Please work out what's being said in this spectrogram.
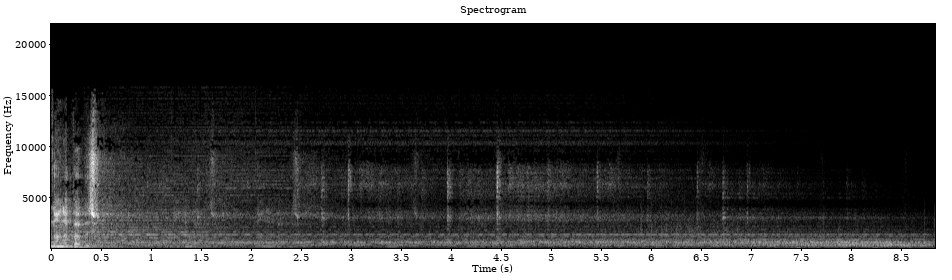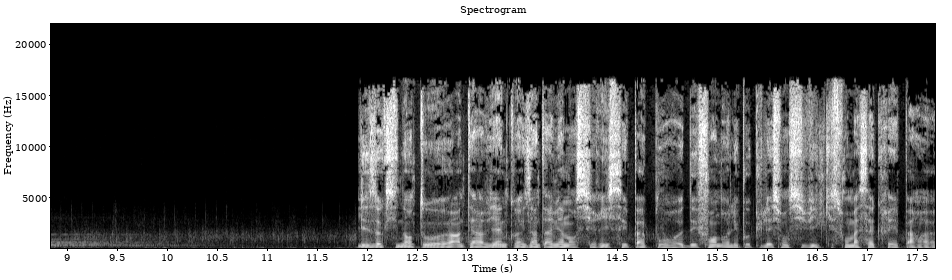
n'en a pas besoin. Les Occidentaux euh, interviennent. Quand ils interviennent en Syrie, c'est pas pour euh, défendre les populations civiles qui sont massacrées par euh,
